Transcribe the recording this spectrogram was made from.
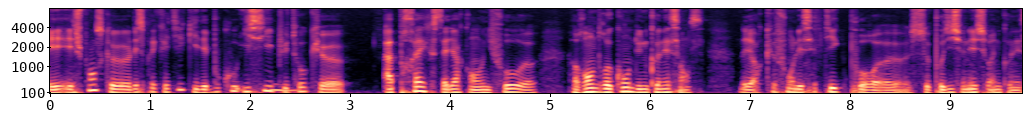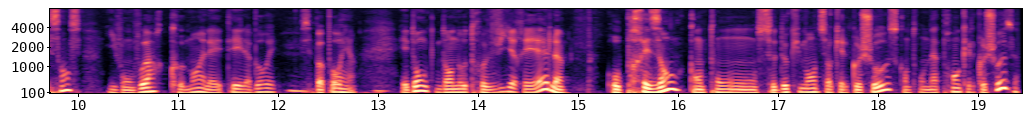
Et, et je pense que l'esprit critique, il est beaucoup ici Mm. plutôt que après, c'est-à-dire quand il faut euh, rendre compte d'une connaissance. D'ailleurs, que font les sceptiques pour euh, se positionner sur une connaissance? Ils vont voir comment elle a été élaborée. Mm. C'est pas pour rien. Et donc, dans notre vie réelle, au présent, quand on se documente sur quelque chose, quand on apprend quelque chose,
